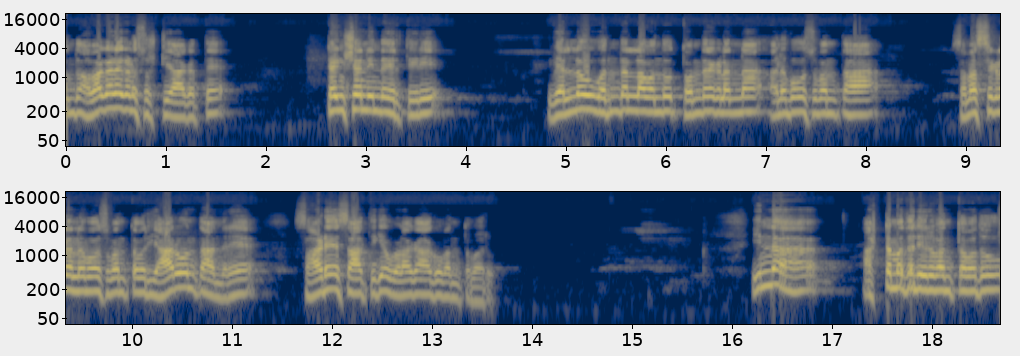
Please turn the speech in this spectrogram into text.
ಒಂದು ಅವಘಡಗಳು ಸೃಷ್ಟಿಯಾಗುತ್ತೆ. ಟೆನ್ಷನ್ನಿಂದ ಇರ್ತೀರಿ. ಇವೆಲ್ಲವೂ ಒಂದಲ್ಲ ಒಂದು ತೊಂದರೆಗಳನ್ನು ಅನುಭವಿಸುವಂತಹ, ಸಮಸ್ಯೆಗಳನ್ನು ಅನುಭವಿಸುವಂಥವ್ರು ಯಾರು ಅಂತ ಅಂದರೆ ಸಾಡೆ ಸಾತಿಗೆ ಒಳಗಾಗುವಂಥವರು. ಇನ್ನು ಅಷ್ಟಮದಲ್ಲಿರುವಂಥವುದು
